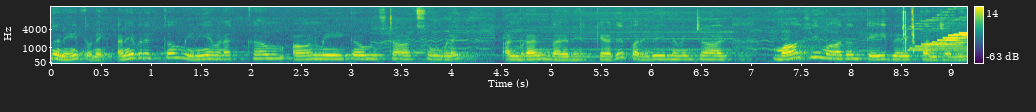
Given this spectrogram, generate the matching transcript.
முருகனே துணை. அனைவருக்கும் இனிய வணக்கம். ஆன்மீகம் ஸ்டார்ட்ஸ் உங்களை அன்புடன் வரவேற்கிறது. பதிவு என்னவென்றால் மாசி மாதம் தேய்பிறை பஞ்சமி.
